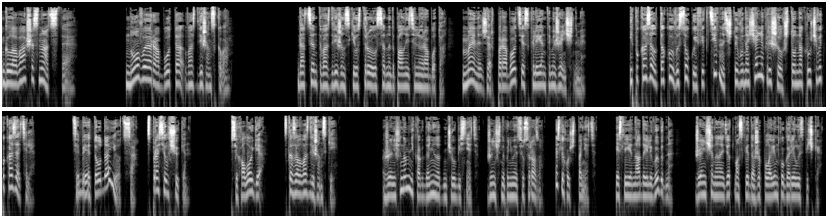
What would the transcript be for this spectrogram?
Глава 16. Новая работа Воздвиженского. Доцент Воздвиженский устроился на дополнительную работу. Менеджер по работе с клиентами-женщинами. И показал такую высокую эффективность, что его начальник решил, что он накручивает показатели. «Тебе это удается?» — спросил Щукин. «Психология», — сказал Воздвиженский. «Женщинам никогда не надо ничего объяснять. Женщина понимает все сразу, если хочет понять. Если ей надо или выгодно, женщина найдет в Москве даже половинку горелой спички.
